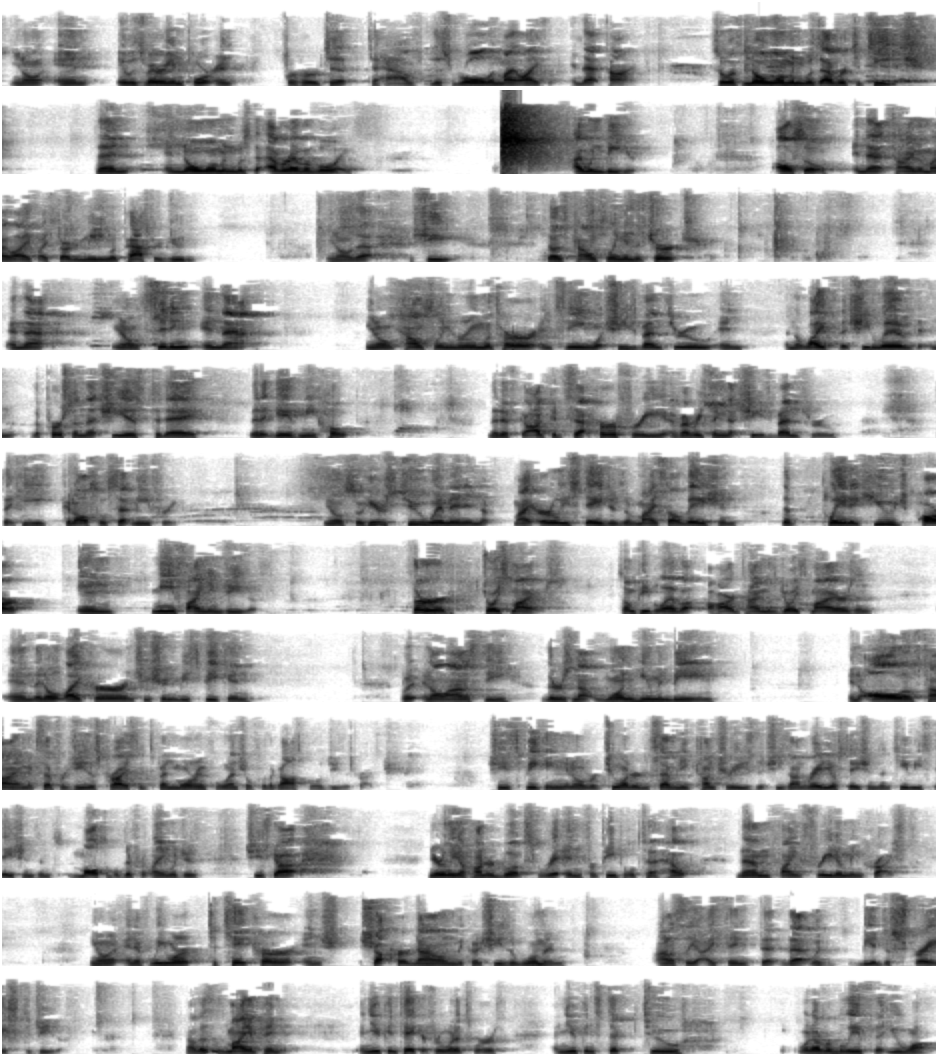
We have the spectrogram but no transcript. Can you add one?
you know, and it was very important for her to, to have this role in my life in that time. So if no woman was ever to teach, then, and no woman was to ever have a voice, I wouldn't be here. Also, in that time in my life, I started meeting with Pastor Judy. You know, that she does counseling in the church and that, you know, sitting in that, you know, counseling room with her and seeing what she's been through and, and the life that she lived and the person that she is today, that it gave me hope. That if God could set her free of everything that she's been through, that he could also set me free. You know, so here's two women in my early stages of my salvation that played a huge part in me finding Jesus. Third, Joyce Myers. Some people have a, a hard time with Joyce Myers and, and they don't like her and she shouldn't be speaking. But in all honesty, there's not one human being in all of time except for Jesus Christ that's been more influential for the gospel of Jesus Christ. She's speaking in over 270 countries that she's on radio stations and TV stations in multiple different languages. She's got nearly 100 books written for people to help them find freedom in Christ. You know, and if we weren't to take her and sh- shut her down because she's a woman, honestly, I think that that would be a disgrace to Jesus. Now, this is my opinion, and you can take it for what it's worth, and you can stick to whatever belief that you want.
